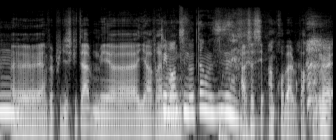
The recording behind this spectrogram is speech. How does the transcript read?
Mm. euh, un peu plus discutables, mais euh, il y a vraiment. Clémentine Autain aussi. Ah, ça c'est improbable par contre. Ouais.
